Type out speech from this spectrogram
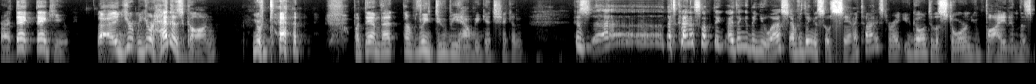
All right, thank thank you. Uh, your your head is gone. You're dead. But damn, that that really do be how we get chicken. Because uh, that's kind of something I think in the U.S. everything is so sanitized, right? You go into the store and you buy it in this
